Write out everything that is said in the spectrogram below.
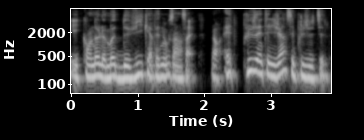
et qu'on a le mode de vie qu'avaient nos ancêtres. Alors, être plus intelligent, c'est plus utile.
